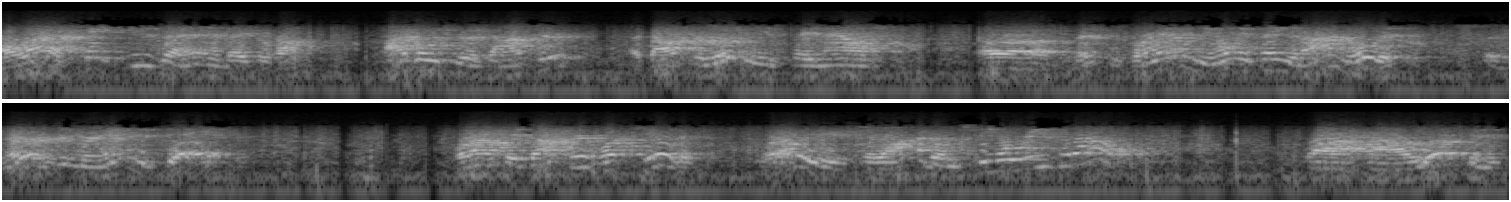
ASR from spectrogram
All right, I can't use that hand later on. I go to a doctor, a doctor looks and you say, now, uh, Mr. Branham, the only thing that I know is the nerves in your hand is dead. Well, I say, doctor, what killed it? Well, he said, I don't see no reason at all. I, I look and it,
